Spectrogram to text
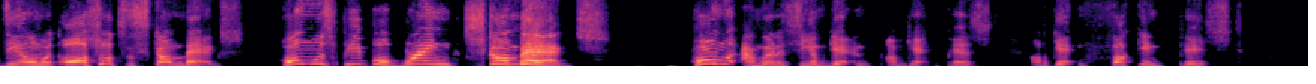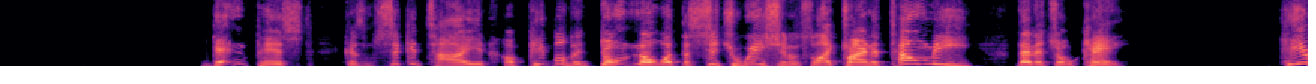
dealing with all sorts of scumbags. Homeless people bring scumbags. Homeless. I'm gonna see. I'm getting. I'm getting pissed. I'm getting fucking pissed. I'm getting pissed because I'm sick and tired of people that don't know what the situation is like trying to tell me that it's okay. Here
